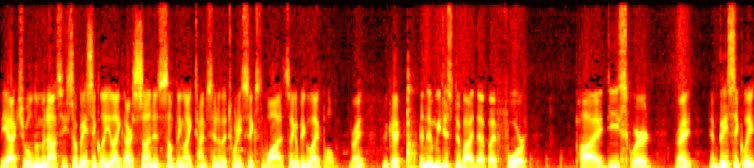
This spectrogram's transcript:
the actual luminosity. So basically, like our sun is something like times 10 to the 26th watt. It's like a big light bulb, right? Okay. And then we just divide that by 4 pi d squared, right? And basically,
